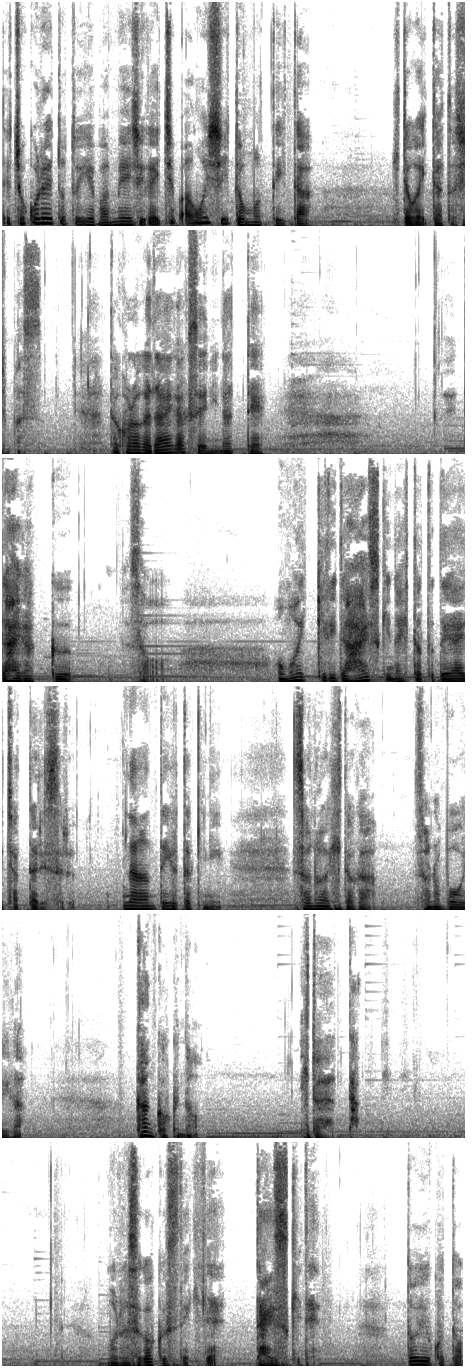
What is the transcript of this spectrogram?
でチョコレートといえば明治が一番美味しいと思っていた人がいたとします。ところが大学生になって大学そう思いっきり大好きな人と出会えちゃったりする。なんていう時にその人がそのボーイが韓国の人だった。ものすごく素敵で大好きでということ。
